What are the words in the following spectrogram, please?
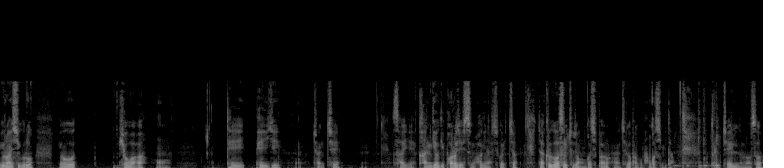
이런 식으로 요 표와 어, 테이, 페이지 어, 전체 사이에 간격이 벌어져 있음을 확인할 수가 있죠. 자, 그것을 조정한 것이 바로 어, 제가 방금 한 것입니다. 컨트롤 J를 눌러서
